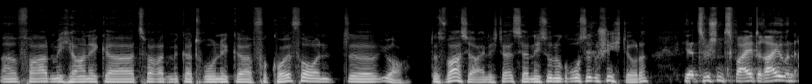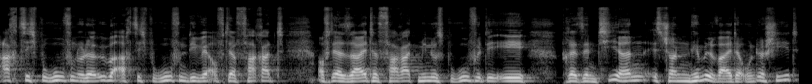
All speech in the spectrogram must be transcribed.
Äh, Fahrradmechaniker, Fahrradmechatroniker, Verkäufer und äh, ja, das war es ja eigentlich. Da ist ja nicht so eine große Geschichte, oder? Ja, zwischen zwei, drei und 80 Berufen oder über 80 Berufen, die wir auf der Fahrrad, auf der Seite fahrrad-berufe.de präsentieren, ist schon ein himmelweiter Unterschied.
